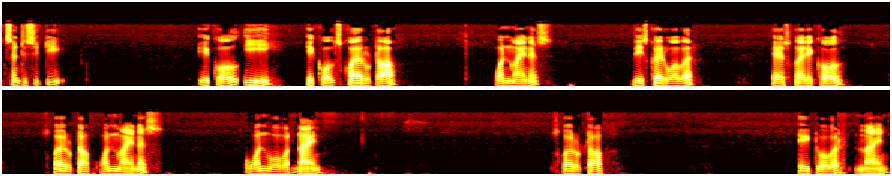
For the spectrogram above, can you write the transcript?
eccentricity equal E equal square root of 1 minus b square over a square equal square root of 1 minus 1 over 9 square root of 8 over 9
